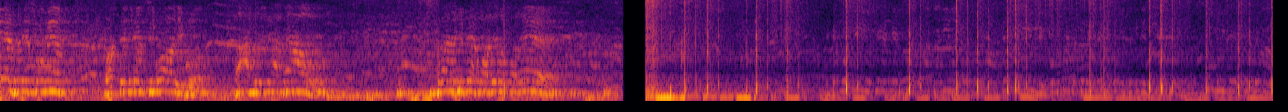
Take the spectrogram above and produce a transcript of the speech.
acesa neste momento. O acendimento simbólico árvore de Natal. Estrada de ferro Madeira Estadual.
